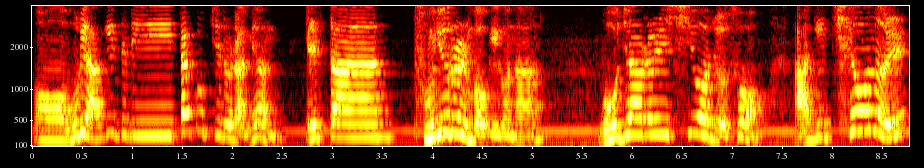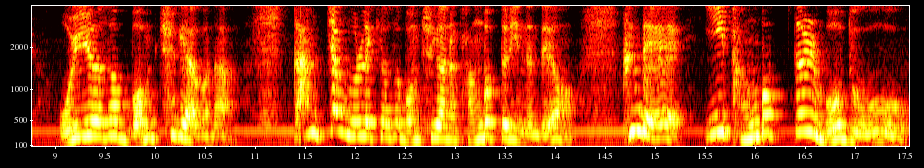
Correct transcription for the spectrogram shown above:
어, 우리 아기들이 딸꾹질을 하면 일단 분유를 먹이거나 모자를 씌워줘서 아기 체온을 올려서 멈추게 하거나 깜짝 놀래켜서 멈추게 하는 방법들이 있는데요. 근데 이 방법들 모두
